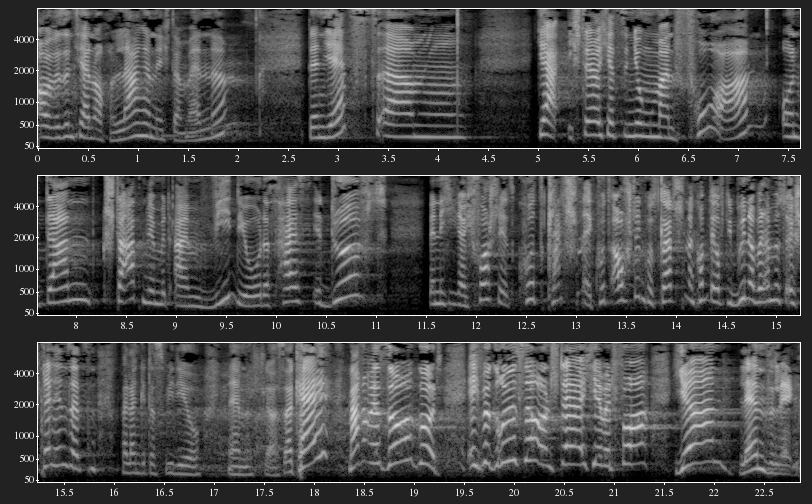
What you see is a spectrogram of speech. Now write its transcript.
aber wir sind ja noch lange nicht am Ende. Denn jetzt ähm, ja, ich stelle euch jetzt den jungen Mann vor und dann starten wir mit einem Video. Das heißt, ihr dürft, wenn ich ihn euch vorstelle, jetzt kurz klatschen, äh, kurz aufstehen, kurz klatschen, dann kommt er auf die Bühne, aber dann müsst ihr euch schnell hinsetzen, weil dann geht das Video nämlich los. Okay? Machen wir es so? Gut. Ich begrüße und stelle euch hiermit vor, Jörn Lenseling.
